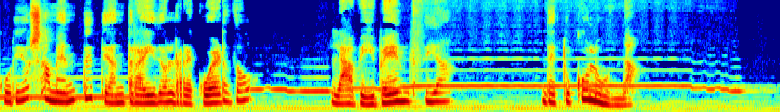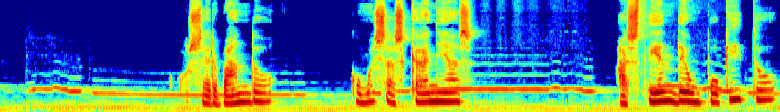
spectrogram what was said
curiosamente te han traído el recuerdo, la vivencia de tu columna. Observando cómo esas cañas asciende un poquito,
